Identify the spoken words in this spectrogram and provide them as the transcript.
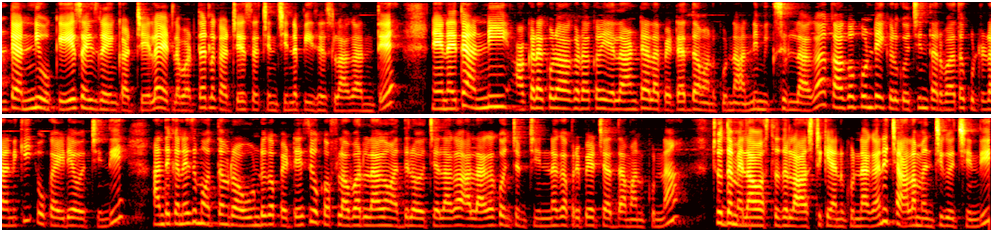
అంటే అన్నీ ఒకే సైజులో ఏం కట్ చేయాలి. ఎట్లా పడితే అట్లా కట్ చేసే చిన్న చిన్న పీసెస్ లాగా అంతే. నేనైతే అన్నీ అక్కడక్కడ అక్కడక్కడ ఎలా అంటే అలా పెట్టేద్దాం అనుకున్నా. అన్ని మిక్స్డ్ లాగా. కాకుండా ఇక్కడికి వచ్చిన తర్వాత కుట్టడానికి ఒక ఐడియా వచ్చింది. అందుకనేసి మొత్తం రౌండ్గా పెట్టేసి ఒక ఫ్లవర్ లాగా మధ్యలో వచ్చేలాగా అలాగా కొంచెం కొంచెం చిన్నగా ప్రిపేర్ చేద్దాం అనుకున్నా చూద్దాం ఎలా వస్తుందో లాస్ట్కి అనుకున్నా కానీ చాలా మంచిగా వచ్చింది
